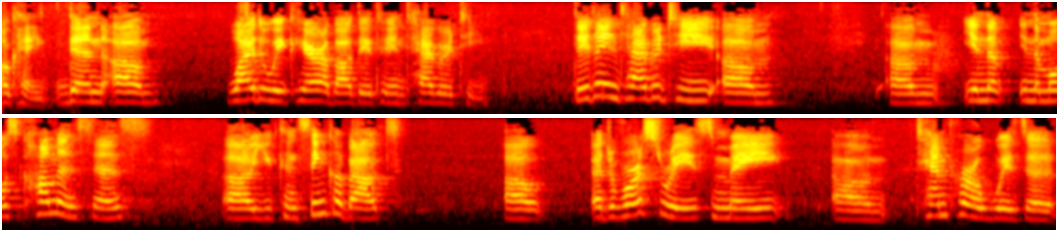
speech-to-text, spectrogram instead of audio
Okay, then um, why do we care about data integrity? Data integrity, um, um, in, the, in the most common sense, uh, you can think about uh, adversaries may um, tamper with the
